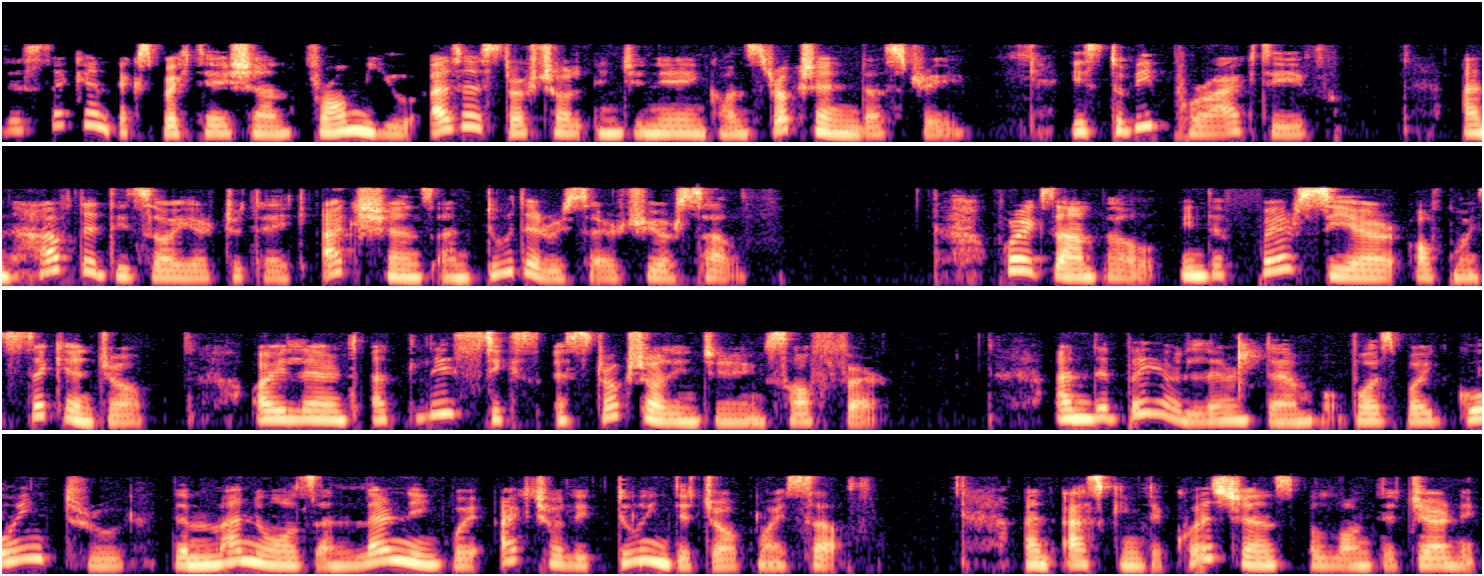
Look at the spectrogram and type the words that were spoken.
The second expectation from you as a structural engineering construction industry is to be proactive and have the desire to take actions and do the research yourself. For example, in the first year of my second job, I learned at least six structural engineering software. And the way I learned them was by going through the manuals and learning by actually doing the job myself and asking the questions along the journey.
